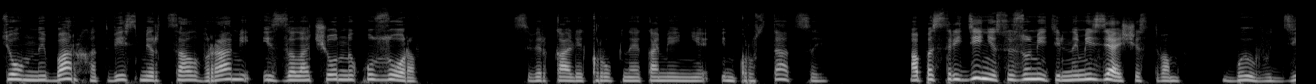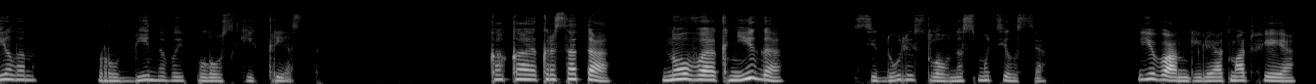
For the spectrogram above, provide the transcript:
Темный бархат весь мерцал в раме из золоченных узоров. Сверкали крупные каменья инкрустации, а посредине с изумительным изяществом был вделан рубиновый плоский крест. «Какая красота! Новая книга!» Сидулий словно смутился. «Евангелие от Матфея»,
